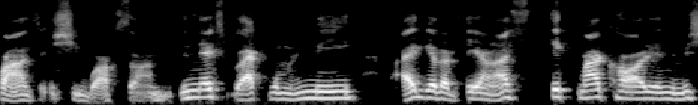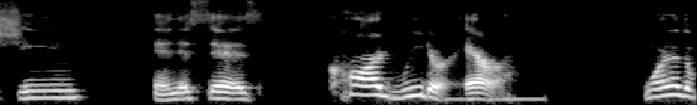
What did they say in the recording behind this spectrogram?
finds it. She walks on. The next black woman, me, I get up there and I stick my card in the machine and it says card reader error. One of the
